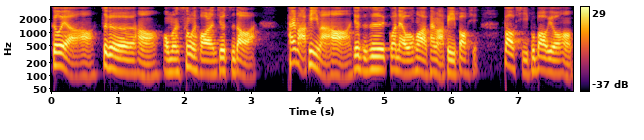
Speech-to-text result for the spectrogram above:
各位啊，啊，这个哈，我们身为华人就知道啊，拍马屁嘛，哈，就只是官僚文化拍马屁，报喜报喜不报忧，哈。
